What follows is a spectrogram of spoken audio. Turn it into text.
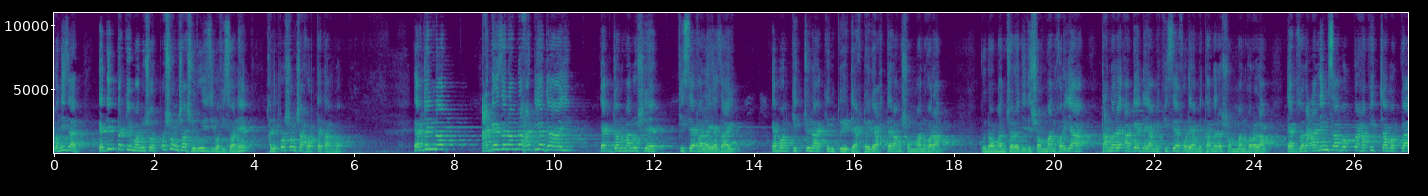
বনি যায় এদিন তাকি মানুষের প্রশংসা শুরু হয়ে যাব পিছনে, খালি প্রশংসা করতে থাকব। এর জন্য আগে যেন আমরা হাঁটিয়া যাই, একজন মানুষে ফিসে ফেলাইয়া যাই এমন কিচ্ছু না, কিন্তু এটা একটা হইলে এখতেরাম সম্মান করা। কোনো মানুষের যদি সম্মান করিয়া তানরে আগে দেয়, আমি পিছিয়ে পড়ে, আমি তানরে সম্মান করলাম। একজন আলিম চা বক্কা, হাফিজ চা বক্কা,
